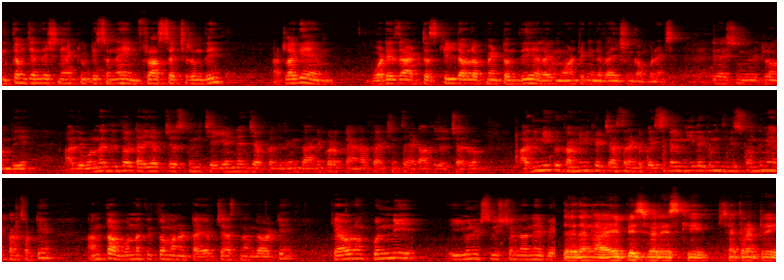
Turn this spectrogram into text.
ఇన్కమ్ జనరేషన్ యాక్టివిటీస్ ఉన్నాయి ఇన్ఫ్రాస్ట్రక్చర్ ఉంది. అట్లాగే what is that skill development ఉంది అలాగే మానిటరింగ్ అండ్ ఎవాల్యూషన్ కంపోనెంట్స్. యూనిట్లో ఉంది. అది ఉన్నదితో టైఅప్ చేసుకుని చేయండి అని చెప్పడం జరిగింది. దానికి కూడా plan of actions head office వచ్చారు. అది మీకు కమ్యూనికేట్ చేస్తారంటే బేసికల్ మీ దగ్గర నుంచి తీసుకుంది మేము కన్సల్టీ అంత ఉన్నతితో మనం టైఅప్ చేస్తున్నాం కాబట్టి కేవలం కొన్ని యూనిట్స్ విషయంలోనే అదేవిధంగా ఐపీఎస్ వెరీస్కి సెక్రటరీ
